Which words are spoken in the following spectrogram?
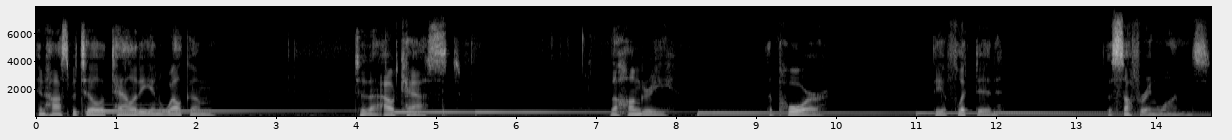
in hospitality and welcome to the outcast, the hungry, the poor, the afflicted the suffering ones.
